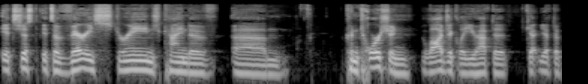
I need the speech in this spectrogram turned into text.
it's just, it's a very strange kind of um, contortion logically. You have to get, you have to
